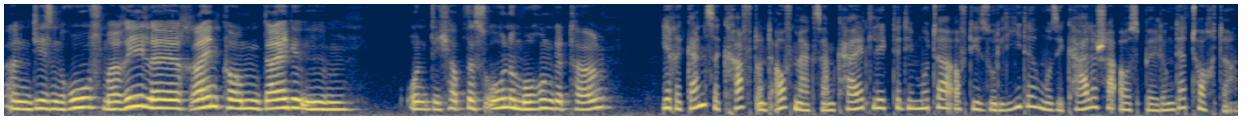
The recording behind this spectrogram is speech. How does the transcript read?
an diesen Ruf, Marile, reinkommen, Geige üben. Und ich habe das ohne Murren getan. Ihre ganze Kraft und Aufmerksamkeit legte die Mutter auf die solide musikalische Ausbildung der Tochter.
